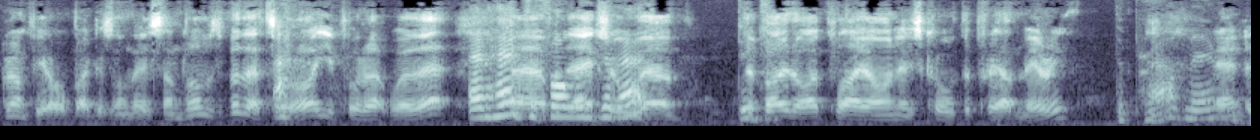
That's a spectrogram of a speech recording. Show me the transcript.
grumpy old buggers on there sometimes, but that's all right. You put up with that. And how'd you Uh, fall into that? uh, the you- boat I play on is called the Proud Mary. the proud Mary and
